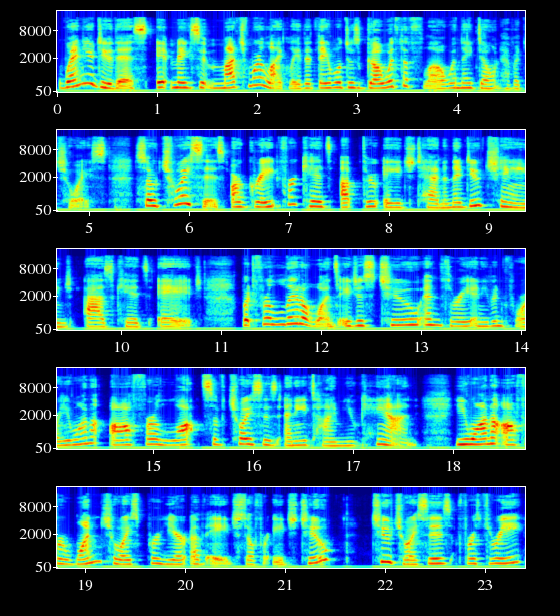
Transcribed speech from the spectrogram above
When you do this, it makes it much more likely that they will just go with the flow when they don't have a choice. So, choices are great for kids up through age 10, and they do change as kids age. But for little ones, ages 2 and 3 and even 4, you want to offer lots of choices anytime you can. You want to offer one choice per year of age. So, for age 2, two choices. For three,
